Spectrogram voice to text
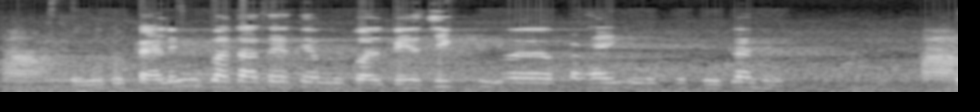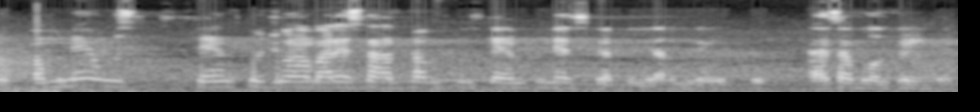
हाँ। तो वो तो पहले भी बताते थे वो बेसिक पढ़ाई में तो होता है हाँ। तो हमने उस सेंस को जो हमारे साथ था उसको सेंसलेस कर दिया हमने उसको ऐसा बोलते हैं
